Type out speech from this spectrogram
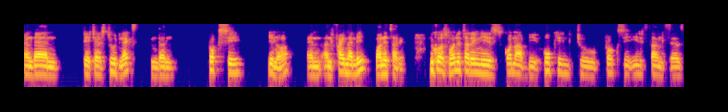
And then DHIS2 next, and then proxy, you know, and, and finally monitoring because monitoring is gonna be hooking to proxy instances.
